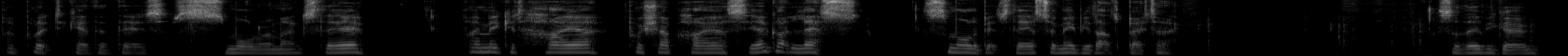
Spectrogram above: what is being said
if I put it together, there's smaller amounts there. If I make it higher, push up higher, see I've got less smaller bits there, so maybe that's better. So there we go.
